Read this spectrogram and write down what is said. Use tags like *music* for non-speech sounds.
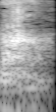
Yeah. *laughs*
